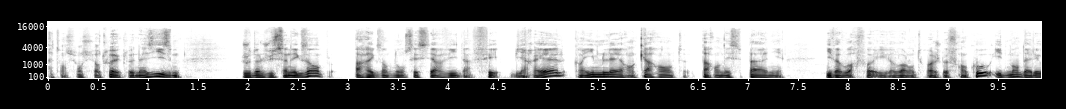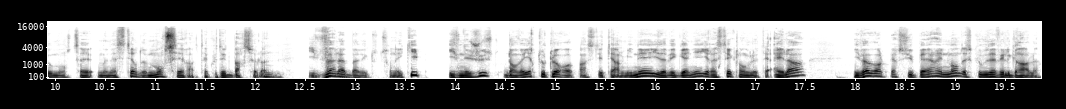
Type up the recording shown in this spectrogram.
attention surtout avec le nazisme. Je vous donne juste un exemple. Par exemple, nous, on s'est servi d'un fait bien réel. Quand Himmler, en 40, part en Espagne, il va voir, il va voir l'entourage de Franco, il demande d'aller au monastère de Montserrat, à côté de Barcelone. Il va là-bas avec toute son équipe. Il venait juste d'envahir toute l'Europe. hein. C'était terminé, ils avaient gagné, il restait que l'Angleterre. Et là, il va voir le père supérieur, il demande est-ce que vous avez le Graal?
